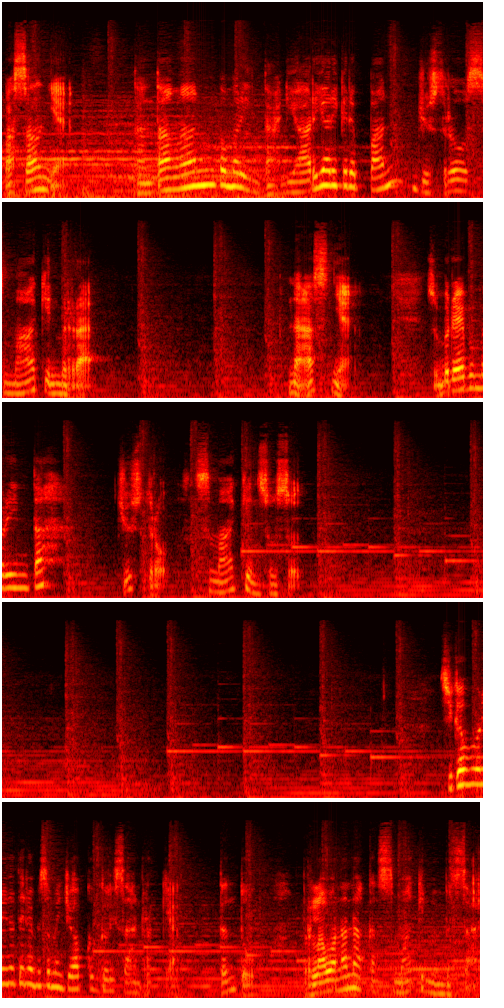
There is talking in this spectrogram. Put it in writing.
Pasalnya, tantangan pemerintah di hari-hari ke depan justru semakin berat. Naasnya, sumber daya pemerintah justru semakin susut. Jika pemerintah tidak bisa menjawab kegelisahan rakyat, tentu perlawanan akan semakin membesar.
